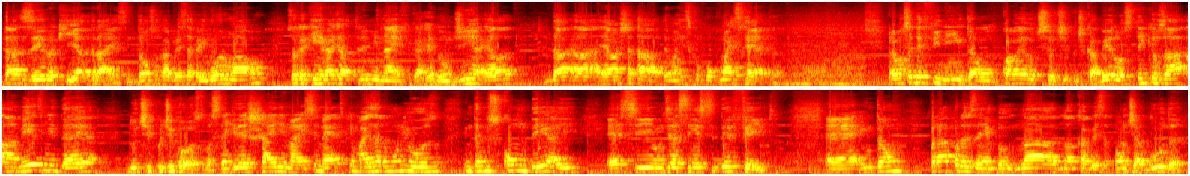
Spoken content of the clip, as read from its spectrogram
traseiro aqui, atrás. Então sua cabeça vem normal, só que aqui ao invés de ela terminar e ficar redondinha, ela, dá, ela é achatada, tem uma risca um pouco mais reta. Para você definir então qual é o seu tipo de cabelo, você tem que usar a mesma ideia do tipo de rosto. Você tem que deixar ele mais simétrico e mais harmonioso, tentando esconder aí esse, vamos dizer assim, esse defeito. É, então, para, por exemplo, na, na cabeça pontiaguda,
